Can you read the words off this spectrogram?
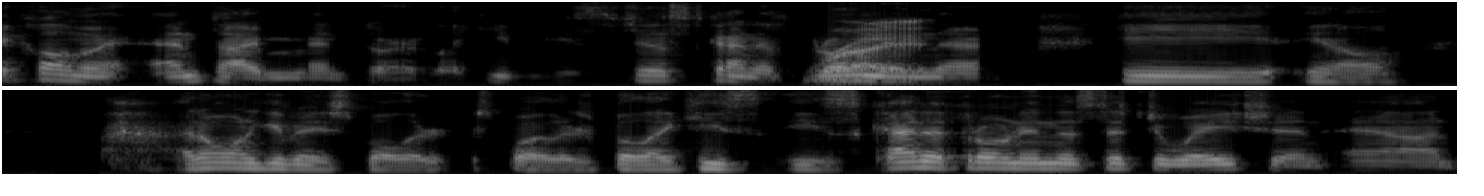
I call him an anti-mentor. Like he, he's just kind of thrown right. in there. He, you know, I don't want to give any spoiler spoilers, but like he's he's kind of thrown in this situation and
